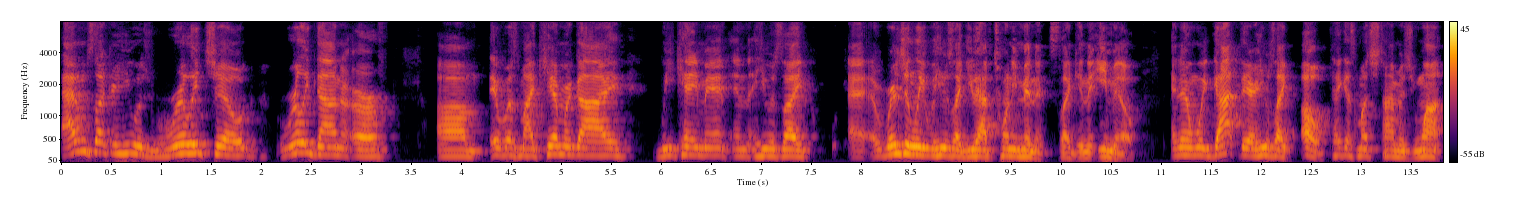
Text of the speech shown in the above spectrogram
Adam Zucker, he was really chilled, really down to earth um, it was my camera guy. We came in and he was like, uh, originally he was like, you have 20 minutes, like in the email. And then we got there, he was like, oh, take as much time as you want.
